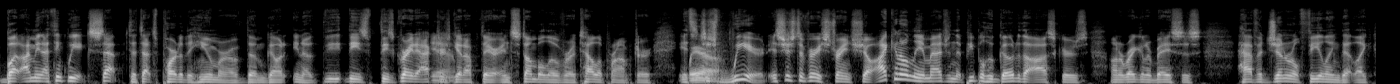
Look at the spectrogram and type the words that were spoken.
But I mean, I think we accept that that's part of the humor of them going, you know, the, these these great actors get up there and stumble over a teleprompter. It's just weird. It's just a very strange show. I can only imagine that people who go to the Oscars on a regular basis have a general feeling that like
